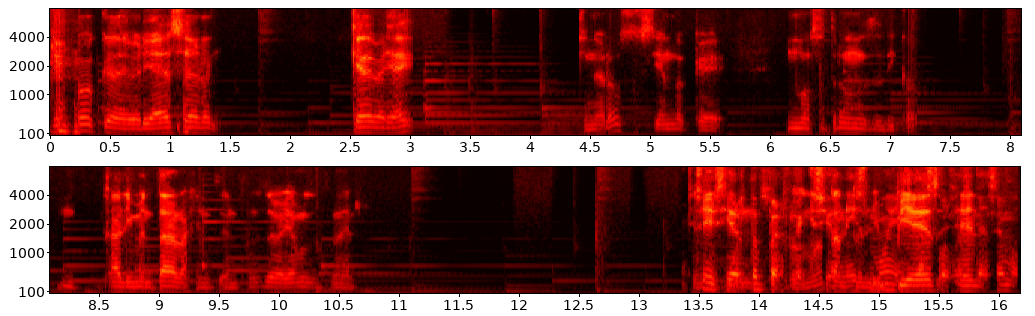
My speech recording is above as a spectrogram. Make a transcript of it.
Yo creo que debería de ser. Que debería de. Cocineros, siendo que nosotros nos dedicamos alimentar a la gente, entonces deberíamos de tener Sí, cierto perfeccionismo tanto en, que hacemos.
